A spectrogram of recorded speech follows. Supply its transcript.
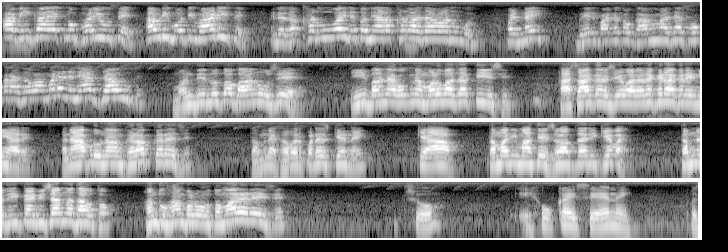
આ વીઘા એકનું ફર્યું છે આવડી મોટી વાડી છે. એને રખડવું હોય ને તો ત્યાં રખડવા જવાનું હોય. પણ નહીં બેન બાને તો ગામમાં જ્યાં છોકરા જવા મળે ને ત્યાં જ જવું છે. મંદિરનું તો બાનું છે. ઈ બાના કોકને મળવા જતી છે આ સાગર જેવાને રખડા કરે ની હારે. અને આપણું નામ ખરાબ કરે છે. તમને ખબર પડે છે કે નહીં? કે આ તમારી માથે જવાબદારી કહેવાય. તમને તો એ કાંઈ વિચાર ન આવતો. હંધું સાંભળવાનું તો મારે રહી છે. જો એવું કાંઈ છે નહીં. પણ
